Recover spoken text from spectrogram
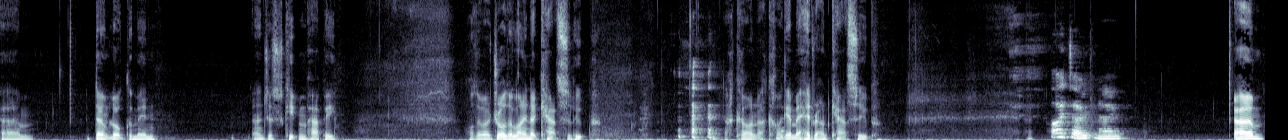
Um, don't lock them in, and just keep them happy. Although I draw the line at cat soup. I can't. I can't get my head around cat soup. I don't know. Um,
